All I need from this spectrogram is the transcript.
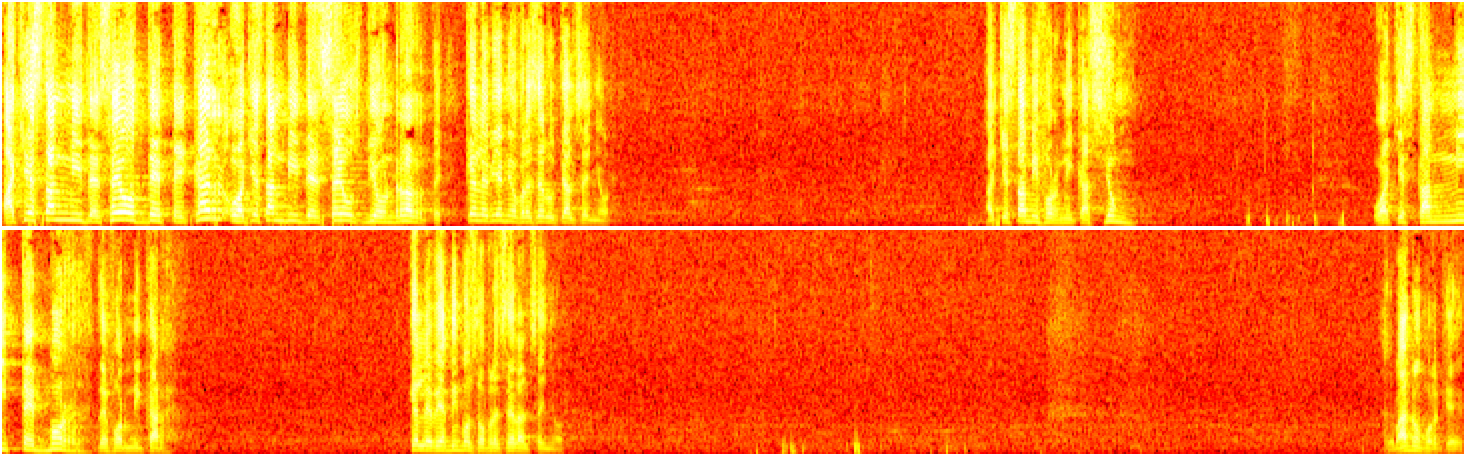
Aquí están mis deseos de pecar o aquí están mis deseos de honrarte. ¿Qué le viene a ofrecer usted al Señor? Aquí está mi fornicación. O aquí está mi temor de fornicar. ¿Qué le venimos a ofrecer al Señor? Hermano, porque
